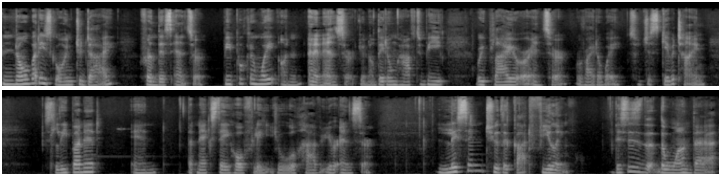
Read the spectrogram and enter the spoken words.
Nobody's going to die from this answer. People can wait on an answer. You know, they don't have to be reply or answer right away. So just give it time, sleep on it, and the next day, hopefully, you will have your answer. Listen to the gut feeling. This is the, the one that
